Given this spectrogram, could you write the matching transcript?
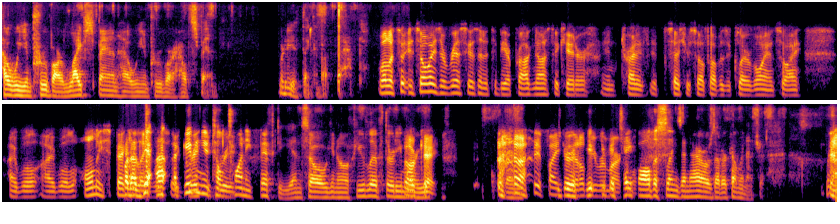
how we improve our lifespan, how we improve our health span? What do you think about that? Well, it's it's always a risk, isn't it, to be a prognosticator and try to set yourself up as a clairvoyant. So I I will I will only speculate. But I've, I've given you till 2050, and so you know if you live 30 more okay. years, if I do, that'll you, be remarkable. You take all the slings and arrows that are coming at you.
